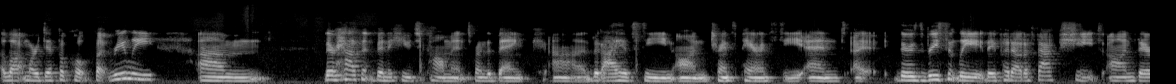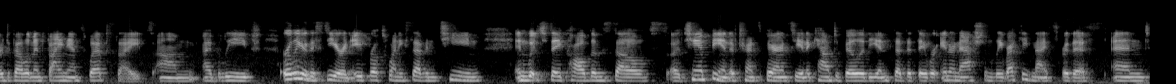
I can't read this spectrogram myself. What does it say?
a lot more difficult. But really, um, there hasn't been a huge comment from the bank uh, that I have seen on transparency. And uh, there's recently, they put out a fact sheet on their development finance website, um, I believe earlier this year in April 2017, in which they called themselves a champion of transparency and accountability and said that they were internationally recognized for this. And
